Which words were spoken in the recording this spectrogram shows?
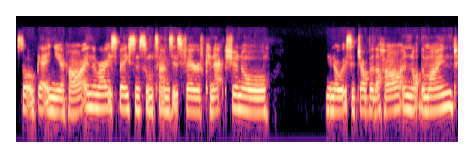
sort of getting your heart in the right space, and sometimes it's fear of connection, or you know, it's a job of the heart and not the mind.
